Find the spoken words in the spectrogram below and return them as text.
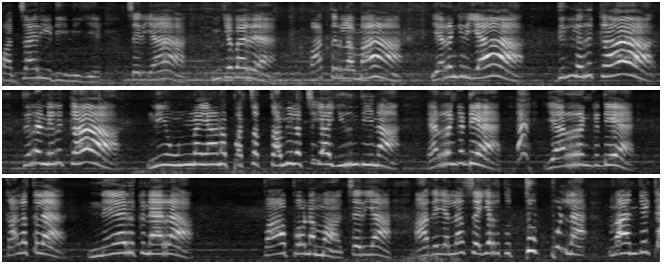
பஜாரிடி நீயே சரியா? இங்கே வர. பார்த்துடலாமா இறங்குறியா? தில் இருக்கா? திறன் இருக்கா? நீ உண்மையான பச்சை தமிழச்சியா இருந்தீனா? இறங்குடே இறங்குடே களத்தில் நேருக்கு நேராக பார்ப்போம் நம்ம சரியா? அதையெல்லாம் செய்யறதுக்கு துப்பு இல்லை. வந்துட்ட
